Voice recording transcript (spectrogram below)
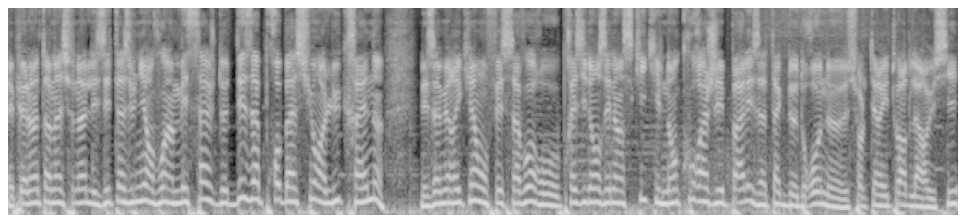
Et puis à l'international, les États-Unis envoient un message de désapprobation à l'Ukraine. Les Américains ont fait savoir au président Zelensky qu'ils n'encourageaient pas les attaques de drones euh, sur le territoire de la Russie.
